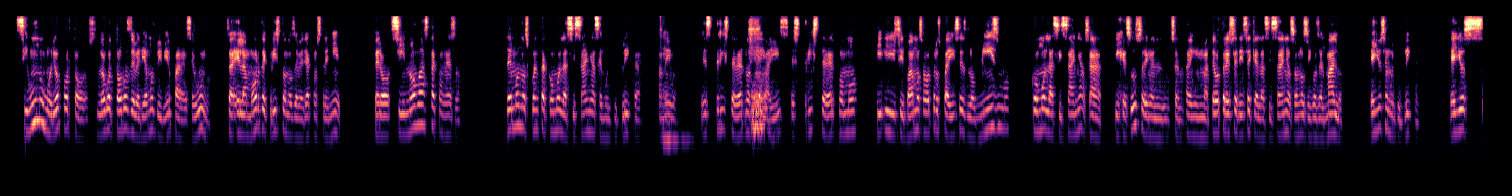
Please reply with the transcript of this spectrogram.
si uno murió por todos, luego todos deberíamos vivir para ese uno. O sea, el amor de Cristo nos debería constreñir. Pero si no basta con eso, démonos cuenta cómo la cizaña se multiplica, amigo. Sí. Es triste ver nuestro país, es triste ver cómo, y, y, si vamos a otros países, lo mismo, como la cizaña, o sea, y Jesús en, el, en Mateo 13 dice que las cizañas son los hijos del malo. Ellos se multiplican, ellos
